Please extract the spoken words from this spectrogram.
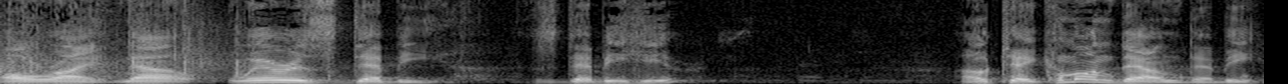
All right. Now, where is Debbie? Is Debbie here? Okay, come on down, Debbie.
